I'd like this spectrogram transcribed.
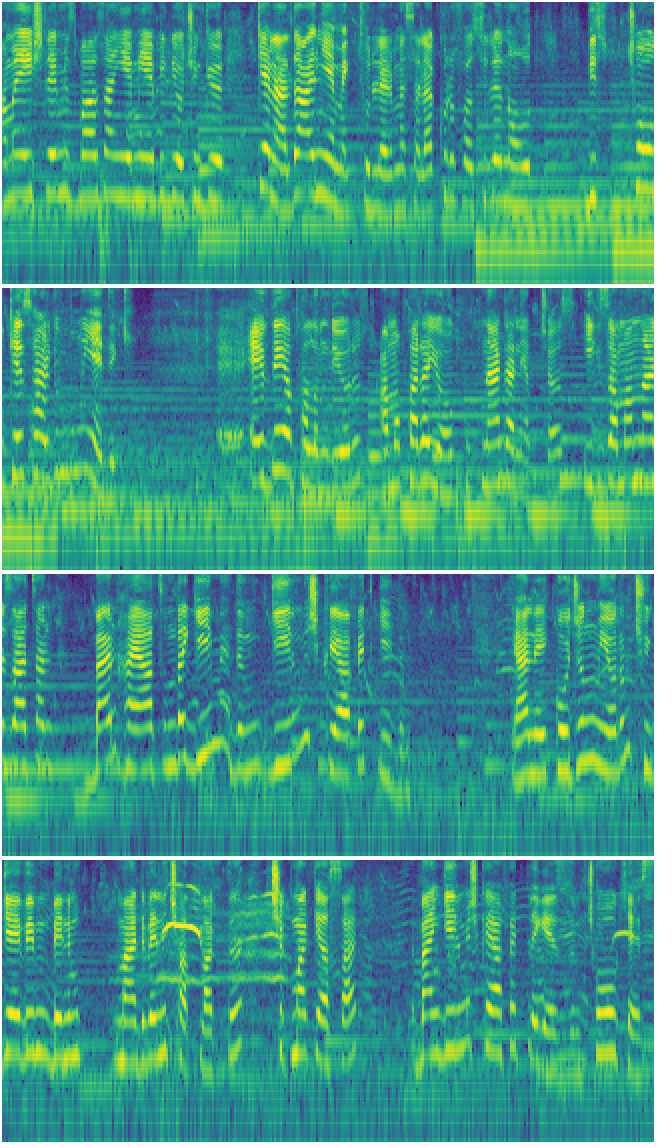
ama eşlerimiz bazen yemeyebiliyor. Çünkü genelde aynı yemek türleri mesela kuru fasulye, nohut. Biz çoğu kez her gün bunu yedik evde yapalım diyoruz ama para yok. Nereden yapacağız? İlk zamanlar zaten ben hayatımda giymedim. Giyilmiş kıyafet giydim. Yani gocunmuyorum çünkü evim benim merdiveni çatlaktı. Çıkmak yasak. Ben giyilmiş kıyafetle gezdim çoğu kez.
